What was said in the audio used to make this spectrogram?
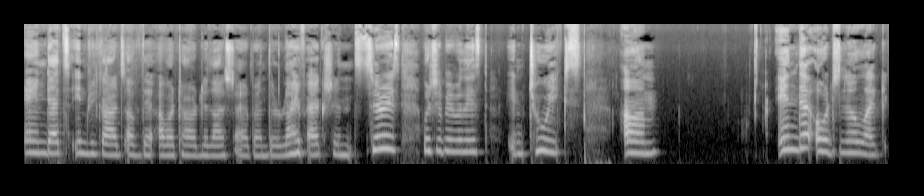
and that's in regards of the Avatar: The Last Airbender live action series, which will be released in two weeks. Um, in the original like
